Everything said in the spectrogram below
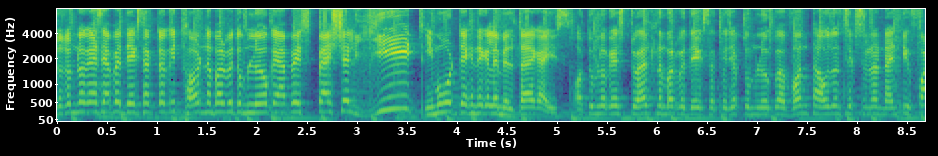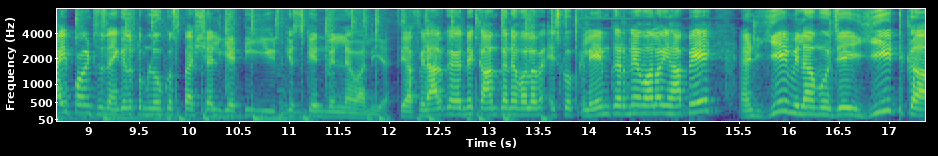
तो तुम लोग ऐसे यहाँ पे देख सकते हो कि थर्ड नंबर पे तुम लोगों को यहाँ पे स्पेशल यीट इमोट देखने के लिए मिलता है गाइस और तुम लोग इस ट्वेल्थ नंबर पे देख सकते हो जब तुम लोग one thousand six hundred ninety five point हो जाएँगे तो तुम लोगों को स्पेशल येटी यीट की स्किन मिलने वाली है। तो या फ़िलहाल मैं काम करने वाला हूँ, इसको क्लेम करने वाला हूँ यहाँ पे। एंड ये मिला मुझे यीट का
